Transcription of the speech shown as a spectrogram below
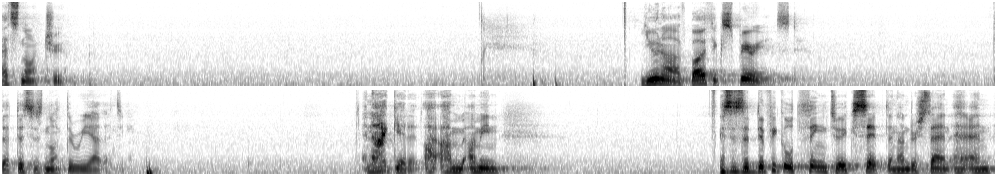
that's not true. you and I have both experienced that this is not the reality. And I get it. I, I, mean, this is a difficult thing to accept and understand. And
